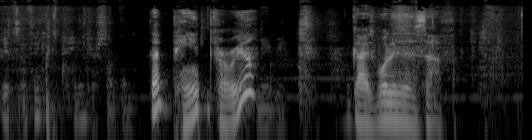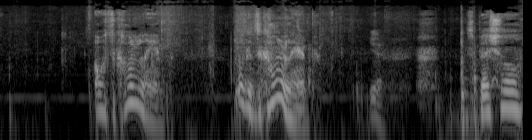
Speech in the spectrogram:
It's I think it's paint or something. that paint for real? Maybe. Guys, what is this stuff? Oh, it's a color lamp. Look, it's a color lamp. Yeah. Special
